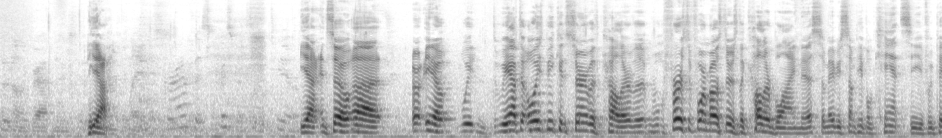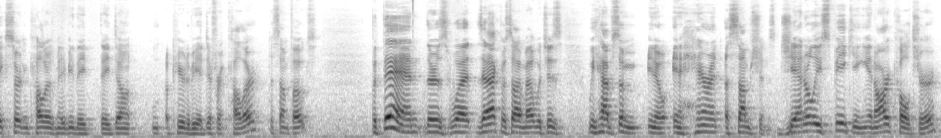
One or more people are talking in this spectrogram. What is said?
put it on the graph next. Yeah. graph is Yeah, and so uh, or, you know we we have to always be concerned with color. First and foremost, there's the color blindness. So maybe some people can't see. If we pick certain colors, maybe they they don't appear to be a different color to some folks. But then there's what Zach was talking about, which is we have some you know inherent assumptions. Generally speaking, in our culture,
